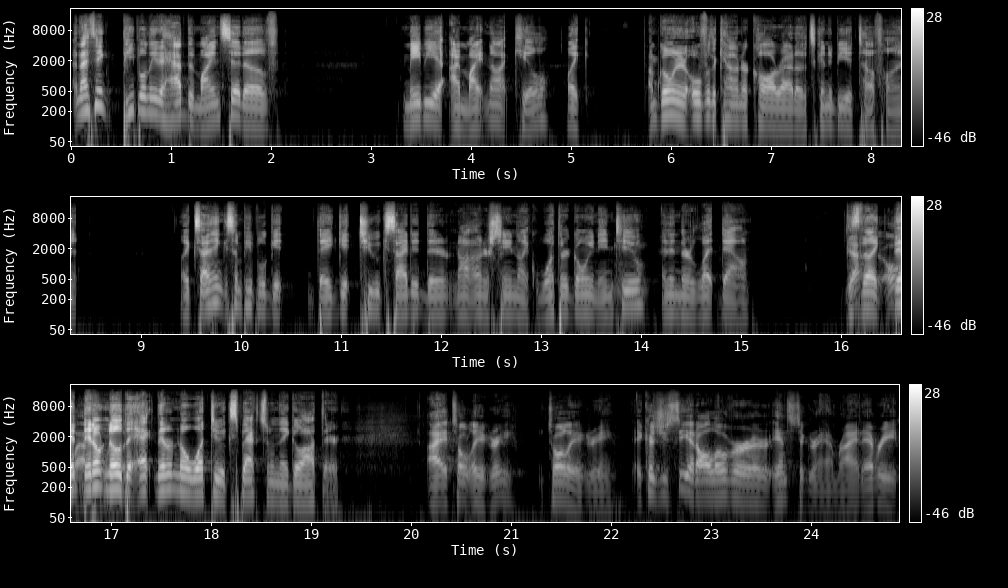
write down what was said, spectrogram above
And I think people need to have the mindset of maybe I might not kill. Like I'm going in over the counter Colorado. It's going to be a tough hunt. Like 'cause I think some people get they get too excited. They're not understanding like what they're going into, and then they're let down. Because Yeah. like Oh, they, they don't know the they don't know what to expect when they go out there. I totally agree. Totally agree. Because you see it all over Instagram, right? Every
